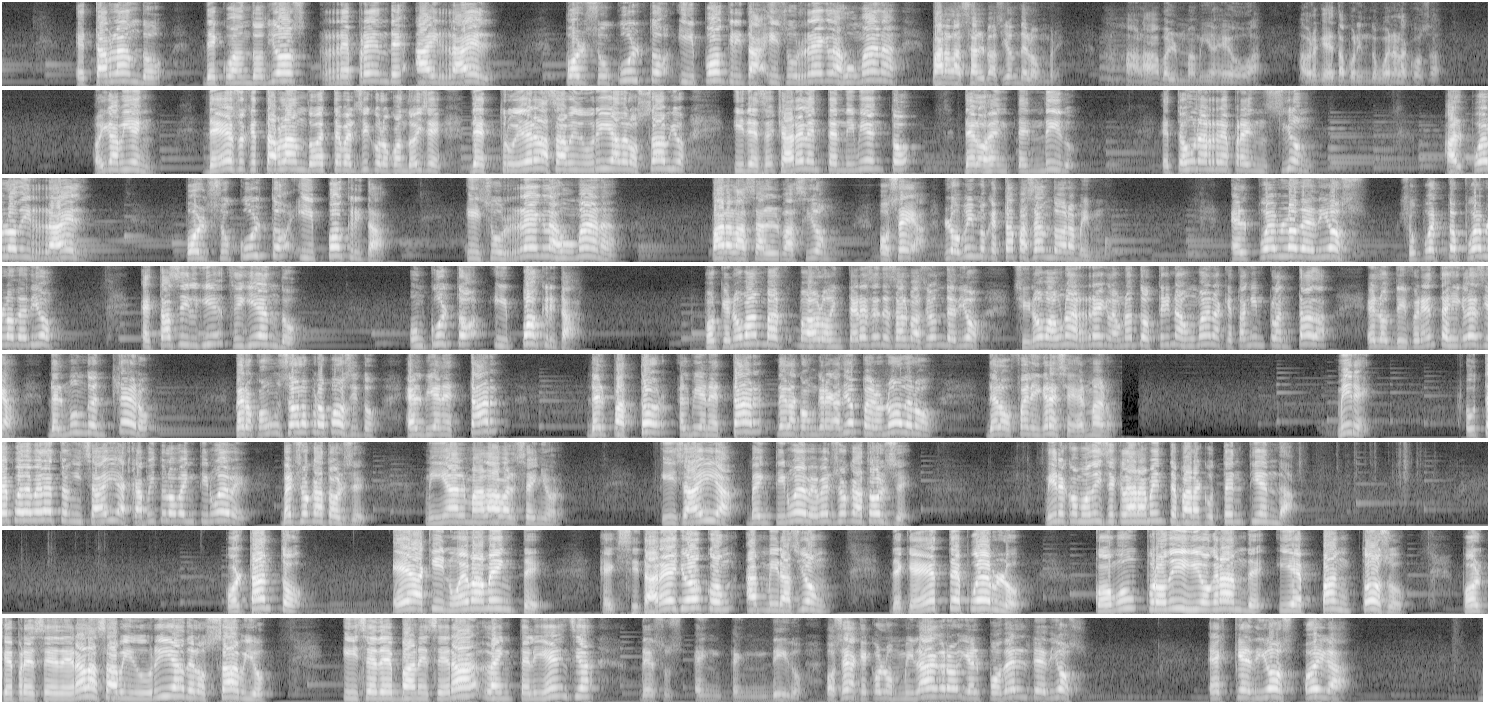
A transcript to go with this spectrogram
está hablando de cuando Dios reprende a Israel por su culto hipócrita y sus reglas humanas para la salvación del hombre. Alaba alma mía Jehová. Ahora que se está poniendo buena la cosa. Oiga bien, de eso es que está hablando este versículo cuando dice, destruiré la sabiduría de los sabios y desecharé el entendimiento de los entendidos. Esto es una reprensión al pueblo de Israel por su culto hipócrita y sus reglas humanas para la salvación. O sea, lo mismo que está pasando ahora mismo. El pueblo de Dios, supuesto pueblo de Dios, está siguiendo un culto hipócrita. Porque no van bajo los intereses de salvación de Dios, sino bajo unas reglas, unas doctrinas humanas que están implantadas en las diferentes iglesias del mundo entero, pero con un solo propósito, el bienestar del pastor, el bienestar de la congregación, pero no de los, de los feligreses, hermano. Mire, usted puede ver esto en Isaías capítulo 29, verso 14. Mi alma alaba al Señor. Isaías 29, verso 14. Mire cómo dice claramente para que usted entienda. Por tanto, he aquí nuevamente, excitaré yo con admiración de que este pueblo, con un prodigio grande y espantoso, porque precederá la sabiduría de los sabios y se desvanecerá la inteligencia de sus entendidos. O sea que con los milagros y el poder de Dios, es que Dios, oiga,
